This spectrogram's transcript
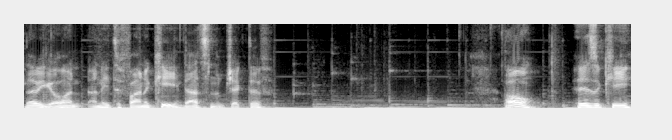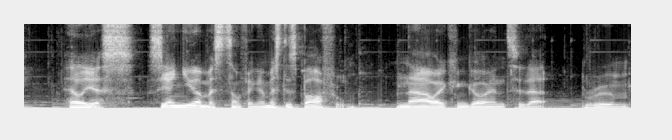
there we go, I, I need to find a key, that's an objective. Oh, here's a key. Hell yes. See, I knew I missed something, I missed this bathroom. Now I can go into that room.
